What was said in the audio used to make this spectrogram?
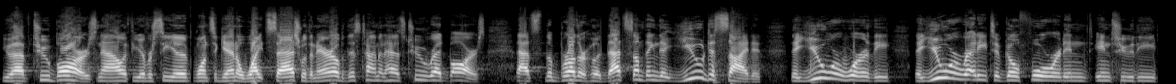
You have two bars. Now, if you ever see, a, once again, a white sash with an arrow, but this time it has two red bars. That's the brotherhood. That's something that you decided that you were worthy, that you were ready to go forward in, into the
